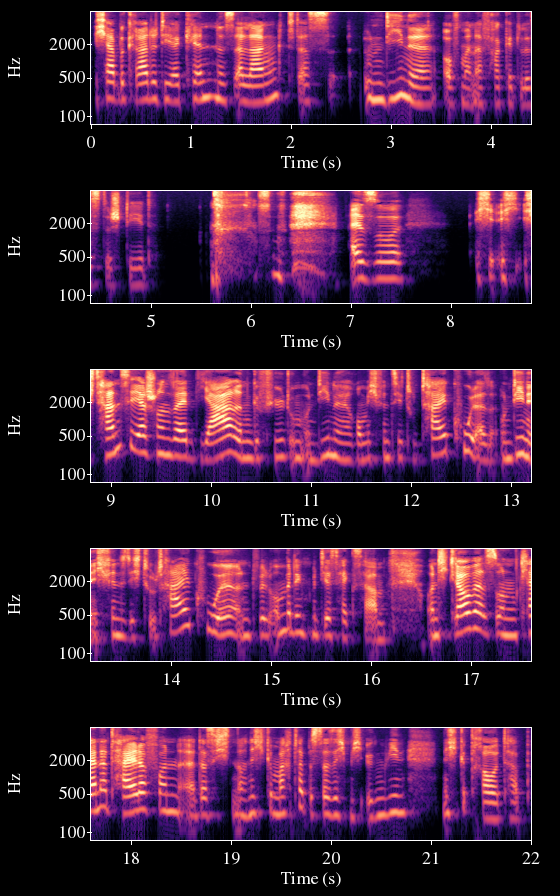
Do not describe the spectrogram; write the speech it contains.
Ich habe gerade die Erkenntnis erlangt, dass Undine auf meiner Fucketliste steht. also ich, ich, ich tanze ja schon seit Jahren gefühlt um Undine herum. Ich finde sie total cool. Also Undine, ich finde dich total cool und will unbedingt mit dir Sex haben. Und ich glaube, so ein kleiner Teil davon, äh, dass ich noch nicht gemacht habe, ist, dass ich mich irgendwie nicht getraut habe.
